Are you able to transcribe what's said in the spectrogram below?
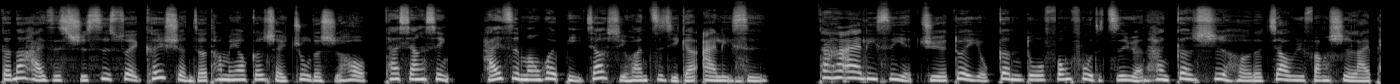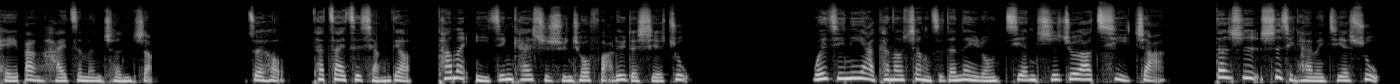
等到孩子十四岁，可以选择他们要跟谁住的时候，他相信孩子们会比较喜欢自己跟爱丽丝。他和爱丽丝也绝对有更多丰富的资源和更适合的教育方式来陪伴孩子们成长。最后，他再次强调，他们已经开始寻求法律的协助。维吉尼亚看到这样子的内容，简直就要气炸。但是事情还没结束，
